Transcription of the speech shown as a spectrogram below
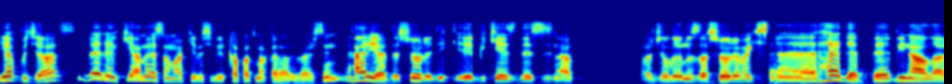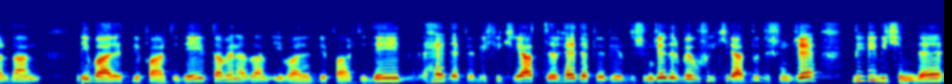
yapacağız. Velev ki Anayasa Mahkemesi bir kapatma kararı versin. Her yerde söyledik. E, bir kez de sizin aracılığınızla söylemek istedim. E, HDP binalardan ibaret bir parti değil, Tabena'dan ibaret bir parti değil. HDP bir fikriyattır, HDP bir düşüncedir ve bu fikriyat, bu düşünce bir biçimde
